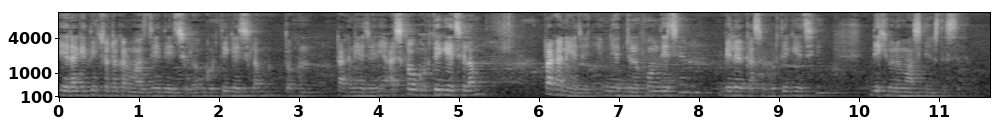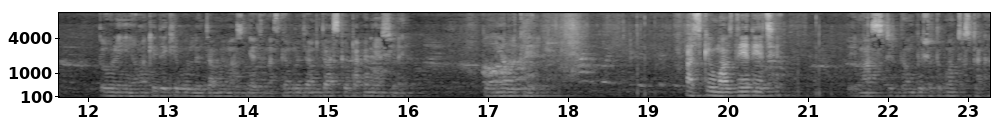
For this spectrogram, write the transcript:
এর আগে তিনশো টাকার মাছ দিয়ে দিয়েছিল। ঘুরতে গিয়েছিলাম, তখন টাকা নিয়ে যাইনি। আজকেও ঘুরতে গিয়েছিলাম, টাকা নিয়ে যাইনি। এমনি একজনে ফোন দিয়েছে, বিলের কাছে ঘুরতে গিয়েছি। দেখি উনি মাছ নিয়ে আসতেছে। তো উনি আমাকে দেখে বললেন যে, আপনি মাছ নিয়ে আসেন আজকে। আমরা আমি তো আজকেও টাকা নিয়ে আসি নাই। তো উনি আমাকে আজকেও মাছ দিয়ে দিয়েছে। এই মাছটির দাম দুশত পঞ্চাশ টাকা।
